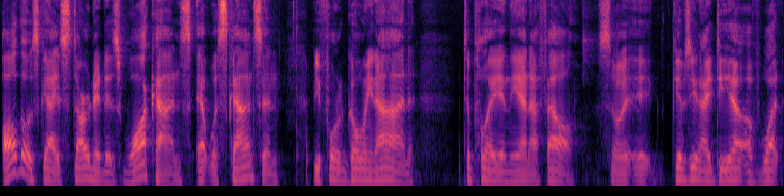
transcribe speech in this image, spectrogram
all those guys started as walk-ons at Wisconsin before going on to play in the NFL. So it gives you an idea of what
